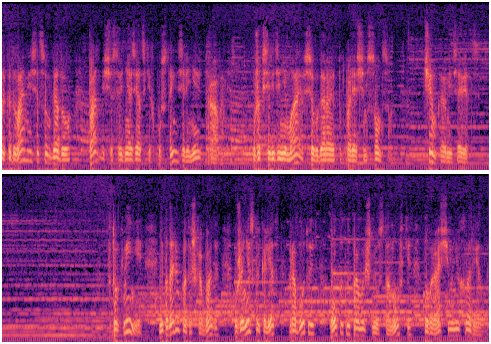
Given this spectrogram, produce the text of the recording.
Только два месяца в году пастбища среднеазиатских пустынь зеленеют травами. Уже к середине мая все выгорает под палящим солнцем. Чем кормить овец? В Туркмении, неподалеку от Ашхабада, уже несколько лет работают опытно-промышленные установки по выращиванию хлореллы.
